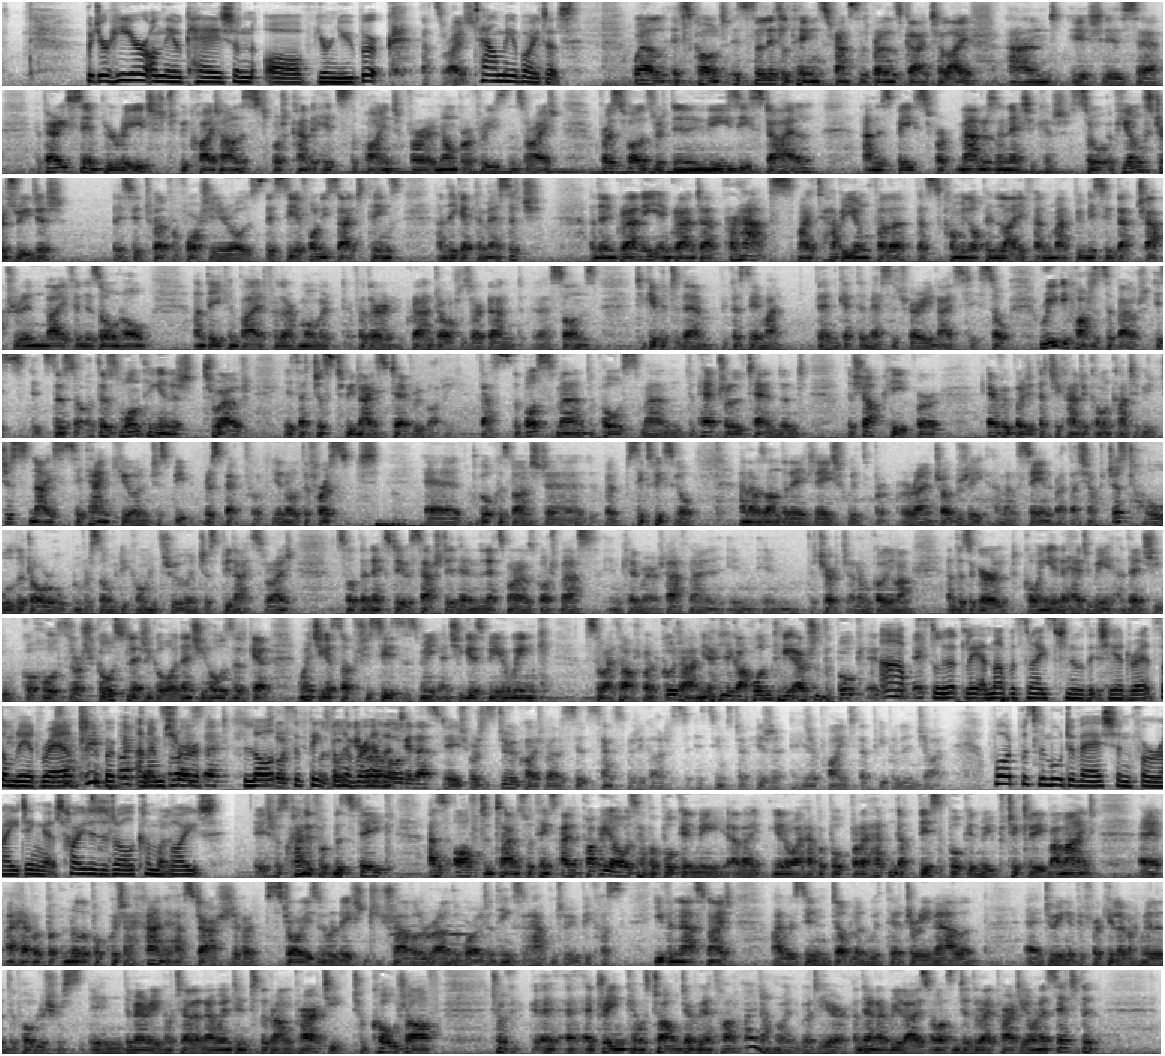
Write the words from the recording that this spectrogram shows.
But you're here on the occasion of your new book. That's right. Tell me about it. Well, it's called It's the Little Things, Francis Brennan's Guide to Life, and it is uh, a very simple read, to be quite honest, but kind of hits the point for a number of reasons, all right? First of all, it's written in an easy style and is based for manners and etiquette. So if youngsters read it, they say 12 or 14 year olds, they see a funny side to things and they get the message. And then granny and granddad perhaps might have a young fella that's coming up in life and might be missing that chapter in life in his own home, and they can buy it for their mum, for their granddaughters or grandsons to give it to them because they might then get the message very nicely. So really, what it's about is it's there's there's one thing in it throughout is that just to be nice to everybody. That's the busman, the postman, the petrol attendant, the shopkeeper. Everybody that you kind of come in contact with, just nice, say thank you, and just be respectful. You know, the first uh, the book was launched uh, about six weeks ago, and I was on the late late with Ryan Tubridy, and I was saying about that shop. Just hold the door open for somebody coming through, and just be nice, right? So the next day was Saturday. Then the next morning I was going to mass in Kenmare at half nine in, in, in the church, and I'm going along, and there's a girl going in ahead of me, and then she go holds the door. She goes to let it go, and then she holds it again. And when she gets up, she sees me, and she gives me a wink. So I thought, well, good on you. You got one thing out of the book. Absolutely, and that was nice to know that she had read. Somebody had read the book, and I'm That's what I sure said. I was lots going- of people have to give her read it. at that stage, but it's doing quite well. It's, it's, thanks be to God. It seems to have hit a, hit a point that people enjoy. What was the motivation for writing it? How did it all come Well, about? it was kind of a mistake, as oftentimes with things. I probably always have a book in me, and I, you know, I have a book, but I hadn't got this book in me, particularly in my mind. Uh, I have a, another book which I kind of have started about stories in relation to travel around the world and things that happened to me. Because even last night, I was in Dublin with uh, Darina Allen. Uh, doing a bit for Gill & Macmillan, the publishers in the Merrion Hotel, and I went into the wrong party, took coat off, took a, a, a drink, I was talking to everybody, I thought, I don't know anybody here. And then I realised I wasn't in the right party. And when I said to the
